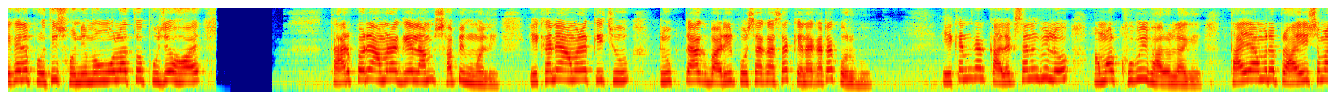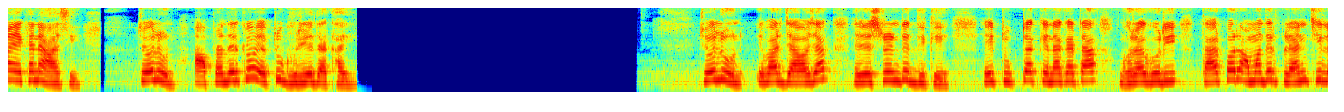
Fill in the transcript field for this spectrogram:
এখানে প্রতি শনি মঙ্গলা তো পুজো হয়। তারপরে আমরা গেলাম শপিং মলে। এখানে আমরা কিছু টুকটাক বাড়ির পোশাক আশাক কেনাকাটা করব। এখানকার কালেকশানগুলো আমার খুবই ভালো লাগে, তাই আমরা প্রায়ই সময় এখানে আসি। চলুন, আপনাদেরকেও একটু ঘুরিয়ে দেখাই। চলুন, এবার যাওয়া যাক রেস্টুরেন্টের দিকে। এই টুকটাক কেনাকাটা, ঘোরাঘুরি, তারপর আমাদের প্ল্যান ছিল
